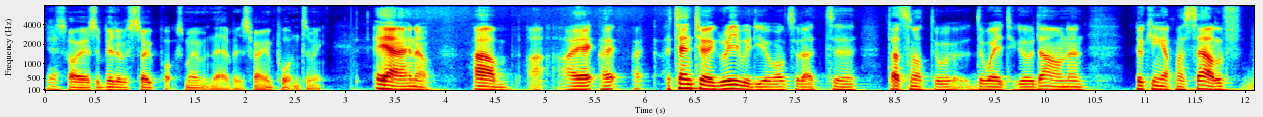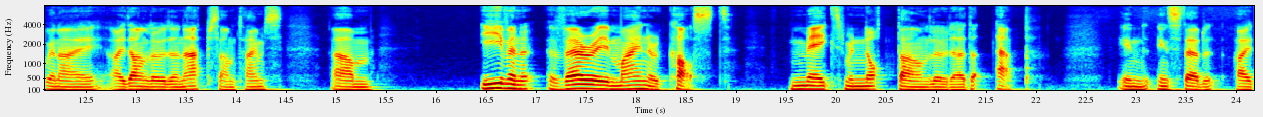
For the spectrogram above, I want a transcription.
Yeah. sorry it's a bit of a soapbox moment there but it's very important to me. Yeah i know. Um, I, I, I, I tend to agree with you also that uh, that's not the, the way to go down. And looking at myself when I, I download an app sometimes, um, even a very minor cost makes me not download that app. In, instead, I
